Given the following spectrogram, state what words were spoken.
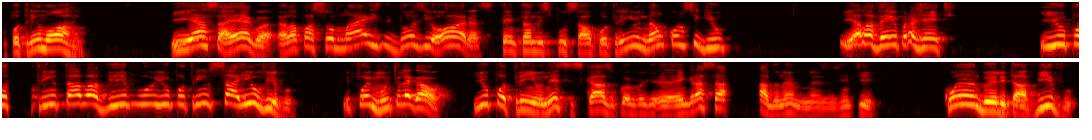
o potrinho morre. E essa égua, ela passou mais de 12 horas tentando expulsar o potrinho e não conseguiu. E ela veio para a gente. E o Potrinho estava vivo e o Potrinho saiu vivo. E foi muito legal. E o Potrinho, nesses casos, é engraçado, né? Mas a gente, quando ele está vivo,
